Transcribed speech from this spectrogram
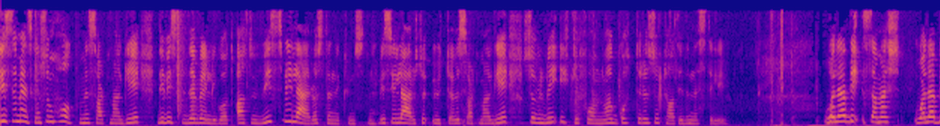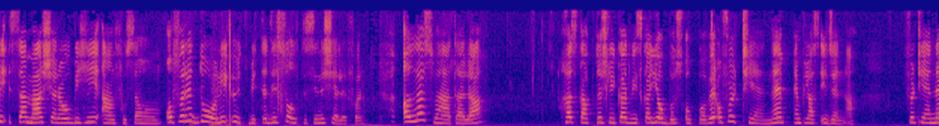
Disse menneskene som holdt på med svart magi, de visste det veldig godt at hvis vi lærer oss denne kunsten, hvis vi lærer oss å utøve svart magi, så vil vi ikke få noe godt resultat i det neste liv. Og for et dårlig utbytte de solgte sine kjeller for. Allah har skapt det slik at vi skal jobbe oss oppover og fortjene en plass i Jannah. Fortjene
